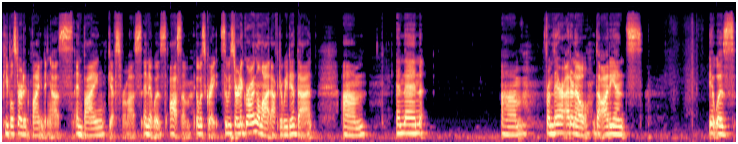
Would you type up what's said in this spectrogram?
people started finding us and buying gifts from us, and it was awesome. It was great. So we started growing a lot after we did that, um, and then um, from there, I don't know. The audience, it was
